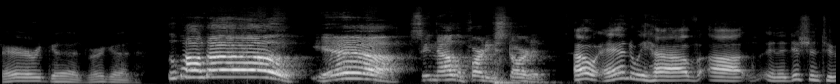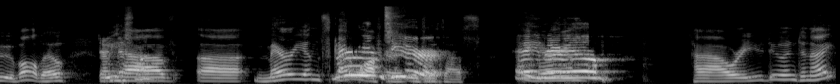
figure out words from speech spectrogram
Very good. Very good. Ubaldo! Yeah. See now the party started. Oh, and we have, uh, in addition to Ubaldo, Did we miss one? have uh, Miriam Skywalker Miriam's here. with us. Hey, Hey, Miriam. Miriam. How are you doing tonight?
